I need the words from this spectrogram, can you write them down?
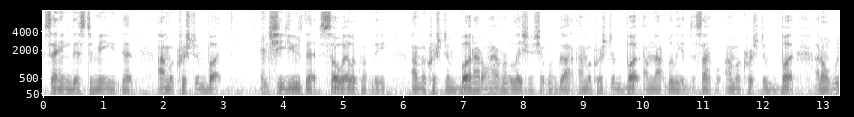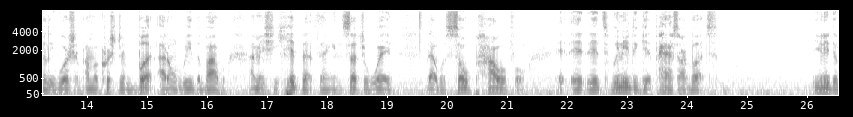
saying this to me that I'm a Christian but and she used that so eloquently I'm a Christian, but I don't have a relationship with God. I'm a Christian, but I'm not really a disciple. I'm a Christian, but I don't really worship. I'm a Christian, but I don't read the Bible. I mean, she hit that thing in such a way that was so powerful. It, it, it's we need to get past our butts. You need to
